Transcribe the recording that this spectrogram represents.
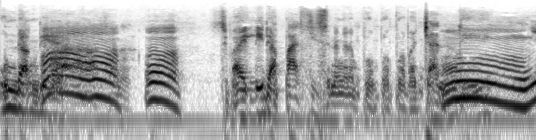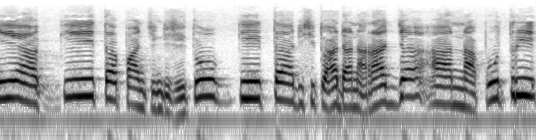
Undang dia. Ah, ah. Supaya lidah pasti senang dengan perempuan-perempuan cantik. Hmm, iya kita pancing di situ. Kita di situ ada anak raja, anak putri,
